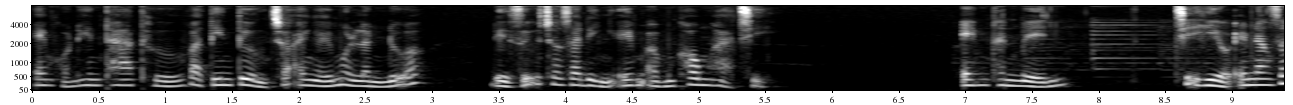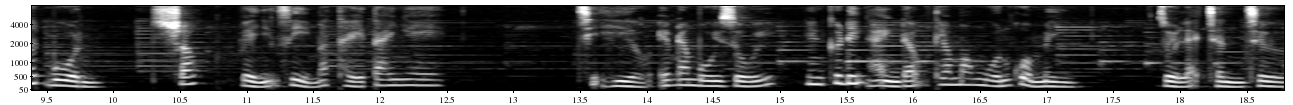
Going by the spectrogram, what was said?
Em có nên tha thứ và tin tưởng cho anh ấy một lần nữa Để giữ cho gia đình êm ấm không hả chị? Em thân mến Chị hiểu em đang rất buồn Sốc về những gì mắt thấy tai nghe Chị hiểu em đang bối rối Nên cứ định hành động theo mong muốn của mình Rồi lại chần chừ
